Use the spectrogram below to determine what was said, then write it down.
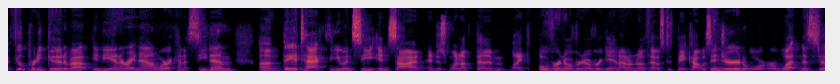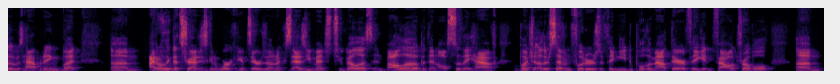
I feel pretty good about Indiana right now and where I kind of see them. Um, they attacked the UNC inside and just went up them like over and over and over again. I don't know if that was because Bacot was injured or or what necessarily was happening, but um, I don't think that strategy is going to work against Arizona because, as you mentioned, Tubelis and Ballo, but then also they have a bunch of other seven footers if they need to pull them out there if they get in foul trouble. Um,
